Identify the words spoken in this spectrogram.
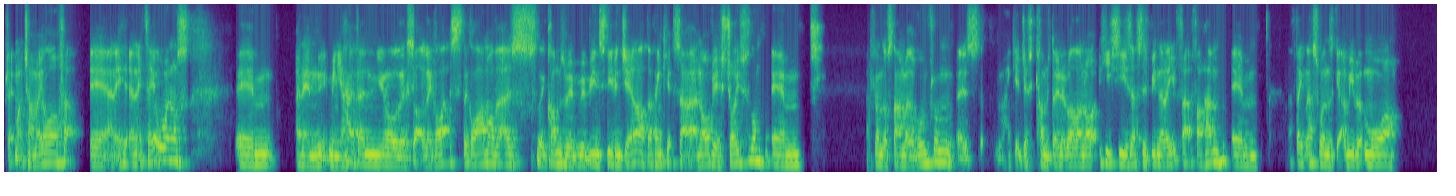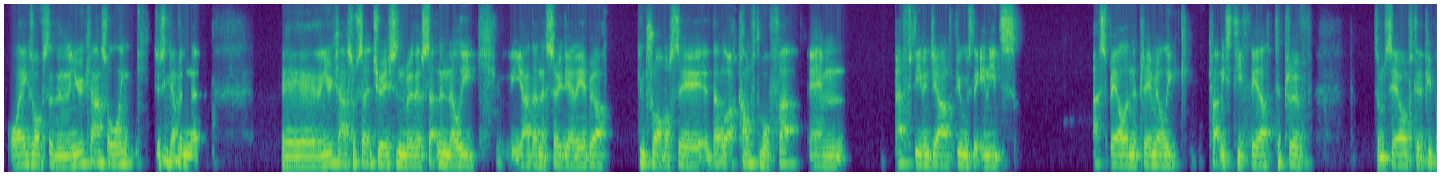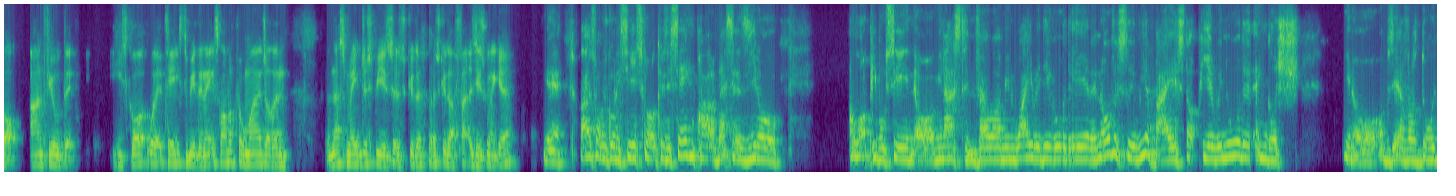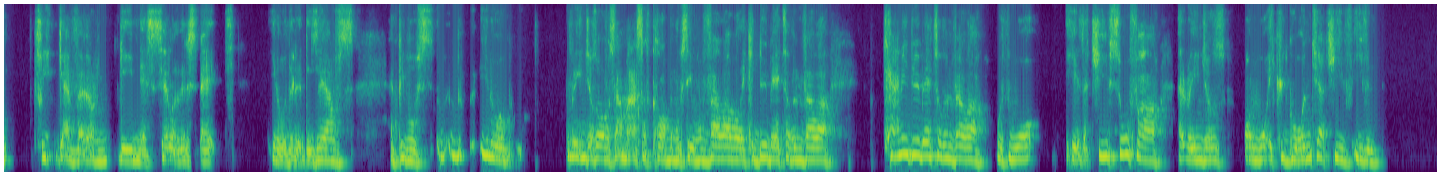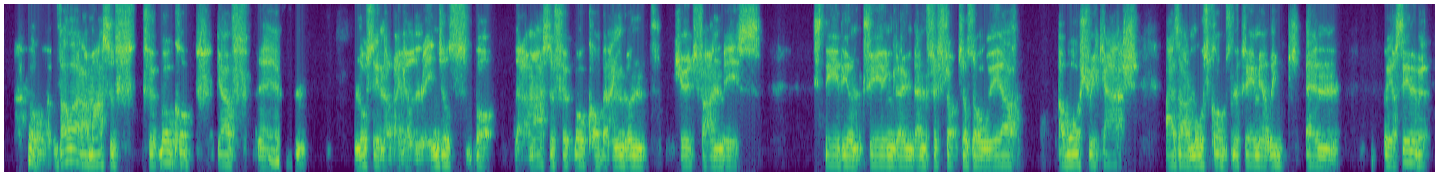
pretty much a mile off it, uh, and, the title winners. Um, and then when you had in, you know, the sort of the glitz, the glamour that is that comes with, with being Steven Gerrard, I think it's a, an obvious choice for them. Um, I can understand where they're going from. It's, I think it just comes down to whether or not he sees this as being the right fit for him. Um, I think this one's got a wee bit more legs, obviously, than the Newcastle link, just mm-hmm. given that uh, the Newcastle situation where they're sitting in the league, you had in the Saudi Arabia controversy, it didn't look a comfortable fit. Um, if Steven Gerrard feels that he needs a spell in the Premier League, cutting his teeth there to prove to himself, to the people at Anfield that he's got what it takes to be the next Liverpool manager, then then this might just be as, as good a, as good a fit as he's going to get. Yeah, that's what I was going to say, Scott. Because the second part of this is, you know, a lot of people saying, "Oh, I mean Aston Villa. I mean, why would they go there?" And obviously, we're biased up here. We know that English, you know, observers don't treat give our game necessarily the respect, you know, that it deserves. And people, you know, Rangers obviously a massive club, and they'll say, "Well, Villa, well, he could do better than Villa." Can he do better than Villa with what he has achieved so far at Rangers, or what he could go on to achieve even? Well, Villa are a massive football club, Gav. Uh, not saying they're bigger than Rangers, but they're a massive football club in England, huge fan base, stadium, training ground, infrastructure's all there, awash with cash, as are most clubs in the Premier League. And what you're saying about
